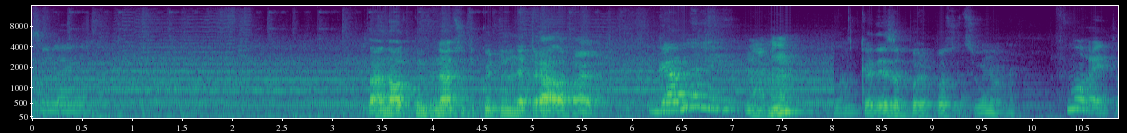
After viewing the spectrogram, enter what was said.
Солено. Това е една от комбинациите, които не трябва да правите. Гадна ли? Къде за първи път се целунахме? В морето.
